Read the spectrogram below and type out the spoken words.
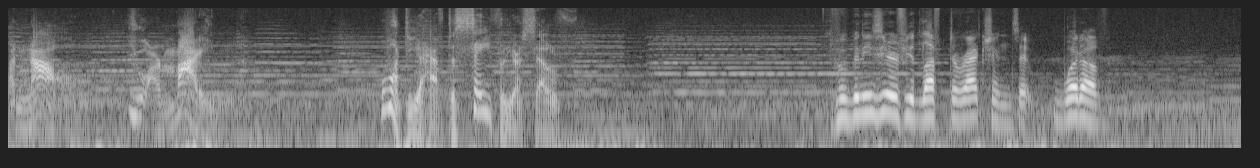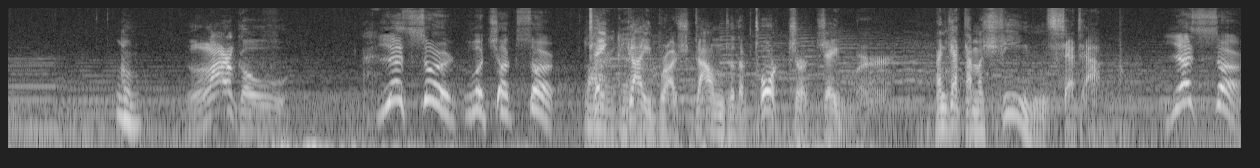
and now, you are mine. What do you have to say for yourself? It would have been easier if you'd left directions. It would have. Largo! Yes, sir, LeChuck, sir. Take Guybrush down to the torture chamber and get the machine set up. Yes, sir.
